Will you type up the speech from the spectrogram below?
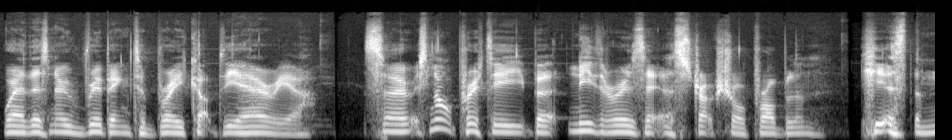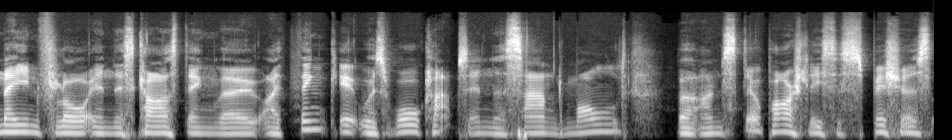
where there's no ribbing to break up the area. So it's not pretty, but neither is it a structural problem. Here's the main flaw in this casting though. I think it was wall claps in the sand mould, but I'm still partially suspicious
